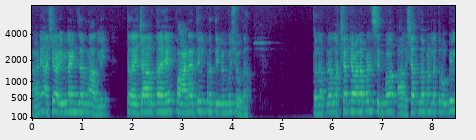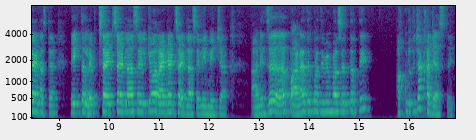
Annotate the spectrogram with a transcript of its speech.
आणि अशी आडवी लाईन जर मारली तर याचा अर्थ आहे पाण्यातील प्रतिबिंब शोधा. तर आपल्याला लक्षात ठेवायला पाहिजे सिम्बॉल आरशातलं म्हटलं तर उभी लाईन असते. एक तर लेफ्ट साईड साईडला असेल किंवा राईट हँड साईडला असेल इमेजच्या आणि जर पाण्यातील प्रतिबिंब असेल तर ती आकृतीच्या खाली असते.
